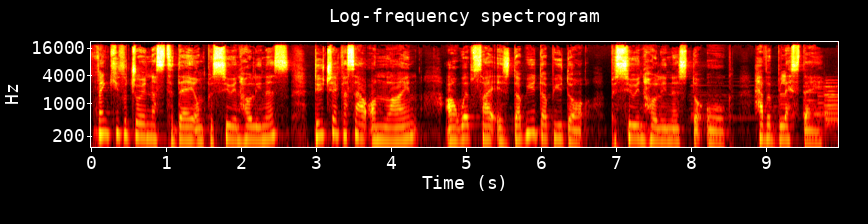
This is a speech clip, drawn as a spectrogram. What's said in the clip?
Thank you for joining us today on Pursuing Holiness. Do check us out online. Our website is www.pursuingholiness.org. Have a blessed day.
